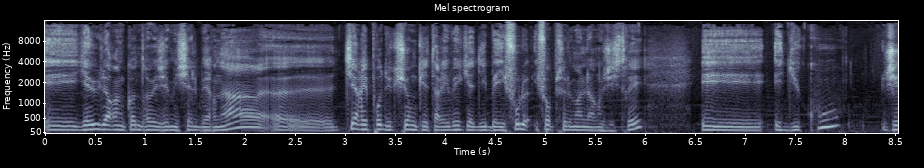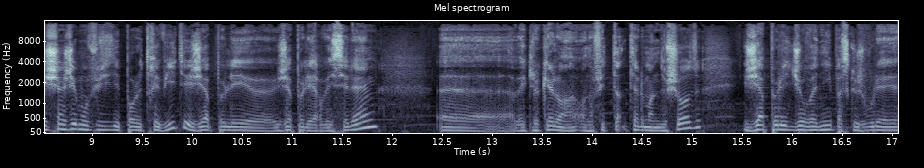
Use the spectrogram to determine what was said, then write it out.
Et il y a eu la rencontre avec Jean-Michel Bernard, euh, Thierry Production qui est arrivé, qui a dit ben, il, faut il faut absolument l'enregistrer. Et, et du coup, j'ai changé mon fusil d'épaule très vite et j'ai appelé, euh, appelé Hervé Célin, euh, avec lequel on a, fait tellement de choses. J'ai appelé Giovanni parce que je voulais.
